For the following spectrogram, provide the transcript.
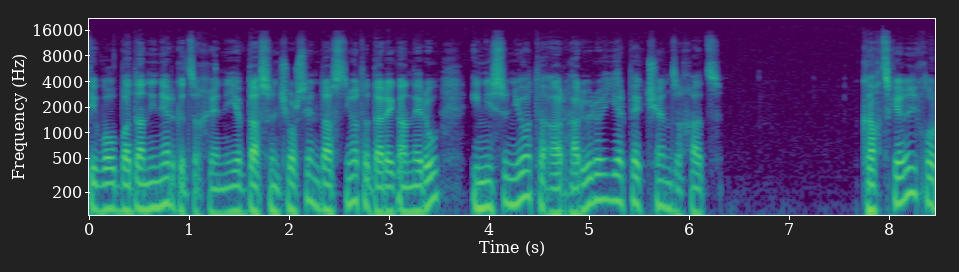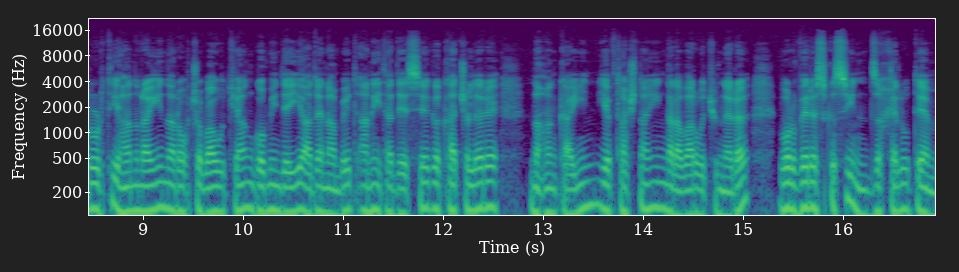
թիվով բադանիներ կծխեն եւ 14-ին 17 տարեկաներու 97-ը առ 100-ը երբեք չեն ծխած։ Քաղցկեղի խորհրդի հանրային առողջապահության գոմինդեի ադենաբեդ Անիտա Դեսեգը քաչելեր է նահանգային եւ ճաշնային կառավարությունները, որ վերսկսին ձխելու դեմ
